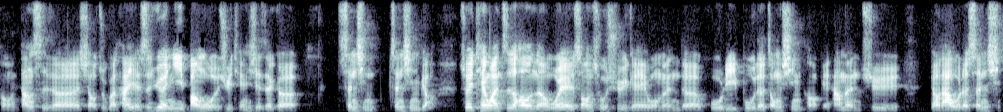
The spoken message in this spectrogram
哦，当时的小主管他也是愿意帮我去填写这个申请申请表。所以填完之后呢，我也送出去给我们的狐狸部的中心哦，给他们去表达我的申请。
